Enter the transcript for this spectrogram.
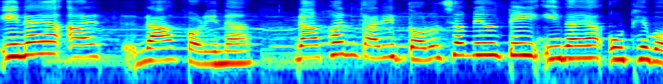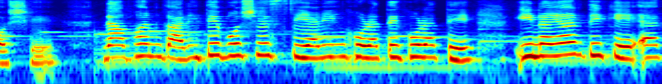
ইনায়া আর না করে না। নাভান গাড়ির দরজা মেলতেই ইনায়া উঠে বসে। নাভান গাড়িতে বসে স্টিয়ারিং ঘোরাতে ঘোরাতে ইনায়ার দিকে এক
